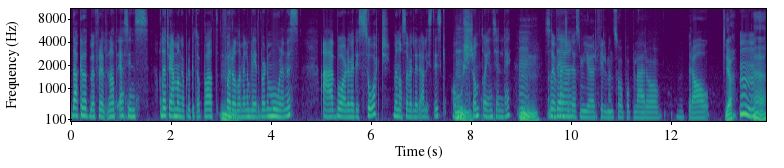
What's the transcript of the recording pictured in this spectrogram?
Det er akkurat dette med foreldrene at jeg syns, og det tror jeg mange har plukket opp på, at Mm. forholdet mellom Ladybird og moren hennes er både veldig sårt, men også veldig realistisk og Mm. morsomt og gjenkjennelig. Mm. Så det er jo kanskje det som gjør filmen så populær og bra. og- Ja. Mm. Ja, ja.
